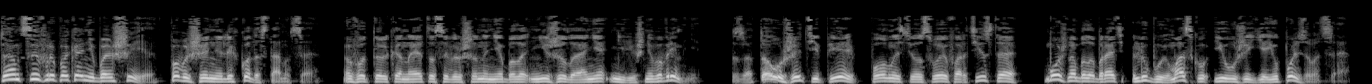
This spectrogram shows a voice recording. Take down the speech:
Там цифры пока небольшие, повышения легко достанутся. Вот только на это совершенно не было ни желания, ни лишнего времени. Зато уже теперь, полностью освоив артиста, можно было брать любую маску и уже ею пользоваться.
